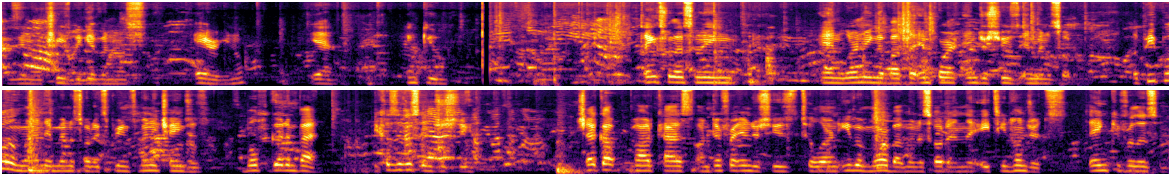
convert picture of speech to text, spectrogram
because you know trees be giving us air. You know, yeah. Thank you. Thanks for listening and learning about the important industries in Minnesota. The people and land in Minnesota experience many changes, both good and bad, because of this industry. Check out podcasts on different industries to learn even more about Minnesota in the 1800s. Thank you for listening.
